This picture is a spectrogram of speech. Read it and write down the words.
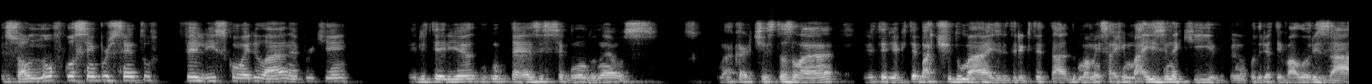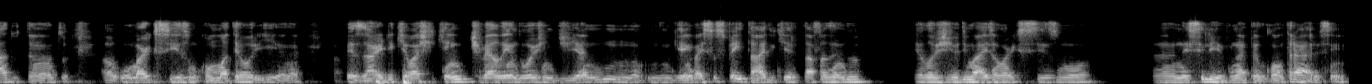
pessoal não ficou 100% feliz com ele lá, né? Porque ele teria, em tese, segundo né, os, os macartistas lá, ele teria que ter batido mais, ele teria que ter dado uma mensagem mais inequívoca, ele não poderia ter valorizado tanto uh, o marxismo como uma teoria, né? Apesar de que eu acho que quem estiver lendo hoje em dia, ninguém vai suspeitar de que ele está fazendo elogio demais ao marxismo uh, nesse livro, né? Pelo contrário, assim,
